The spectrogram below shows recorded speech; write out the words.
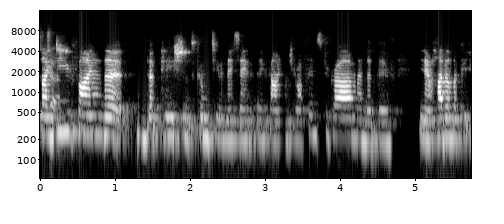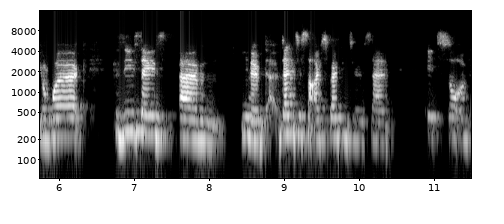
like do you find that that patients come to you and they say that they found you off instagram and that they've you know had a look at your work because these days um you know dentists that i've spoken to have said it's sort of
